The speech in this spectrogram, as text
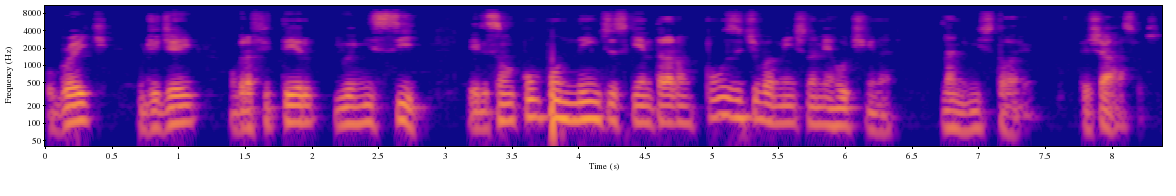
o break, o DJ, o grafiteiro e o MC. Eles são componentes que entraram positivamente na minha rotina, na minha história. Fecha aspas.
